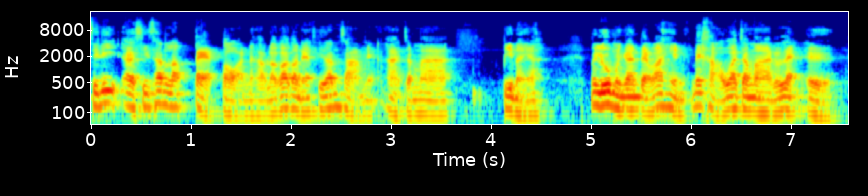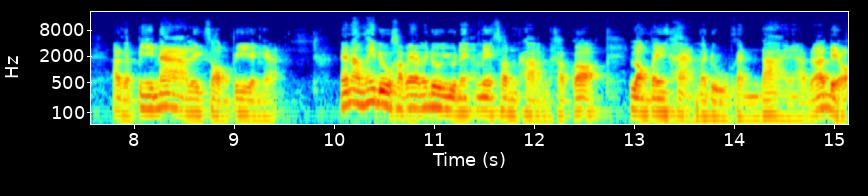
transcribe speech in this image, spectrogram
ซีรีส์เอ่อซีซั่นละ8ตอนนะครับ แล้วก็ตอนนี้ซีซั่น3เนี่ยอาจจะมาปีไหนอะไม่รู้เหมือนกันแต่ว่าเห็นได้ข่าวว่าจะมาแล้วแหละเอออาจจะปีหน้าหรืออีก2ปีอย่างเงี้ยแนะนำให้ดูครับแนะนำให้ดูอยู่ใน Amazon Prime นะครับก็ลองไปหามาดูกันได้นะครับ แล้วเดี๋ยว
